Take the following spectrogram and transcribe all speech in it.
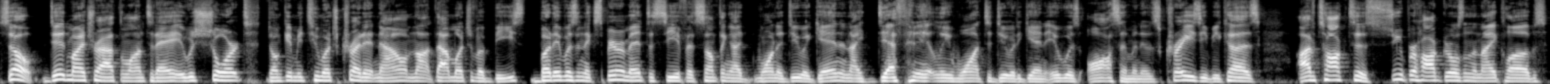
So, did my triathlon today. It was short. Don't give me too much credit now. I'm not that much of a beast, but it was an experiment to see if it's something I'd want to do again. And I definitely want to do it again. It was awesome and it was crazy because I've talked to super hot girls in the nightclubs.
